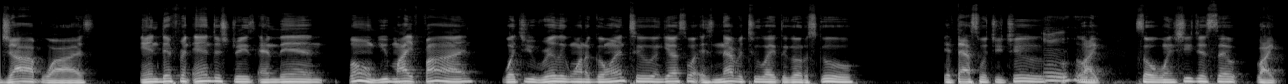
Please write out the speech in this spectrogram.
job wise, in different industries, and then boom, you might find what you really want to go into. And guess what? It's never too late to go to school if that's what you choose. Like, so when she just said, like,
